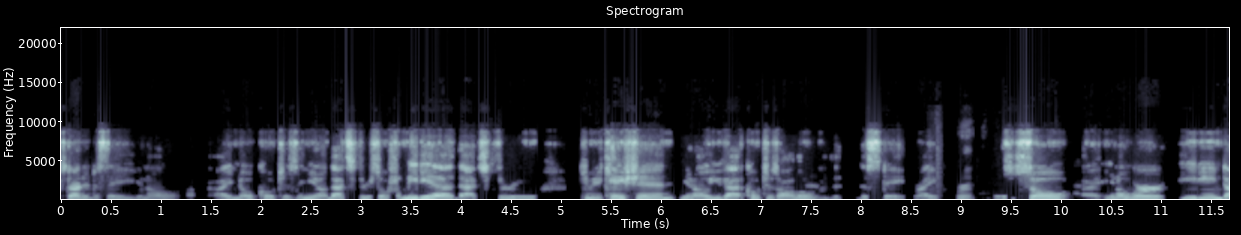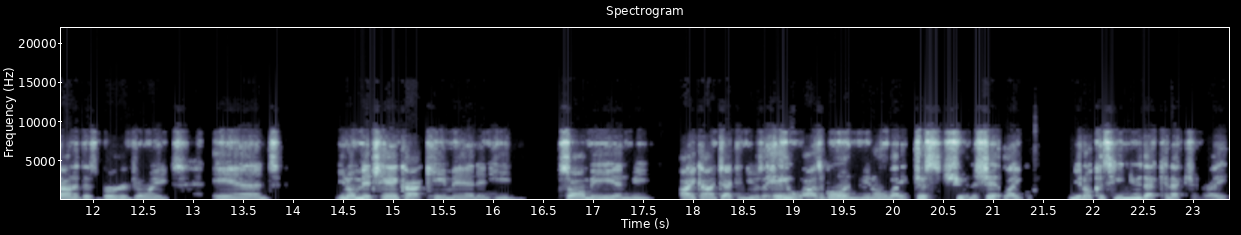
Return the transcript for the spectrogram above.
started to say, you know, I know coaches, and you know, that's through social media. That's through communication. You know, you got coaches all over the, the state, right? Right. So, uh, you know, we're eating down at this burger joint, and you know, Mitch Hancock came in and he saw me and we eye contact and he was like, Hey, how's it going? You know, like just shooting the shit, like, you know, cause he knew that connection, right?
